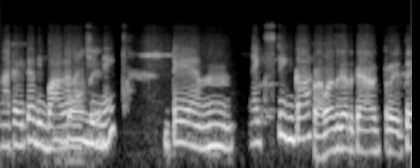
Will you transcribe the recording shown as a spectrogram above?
నాకైతే అది బాగా. నచ్చింది. అంటే నెక్స్ట్ ఇంకా ప్రభాస్ గారి క్యారెక్టర్ అయితే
